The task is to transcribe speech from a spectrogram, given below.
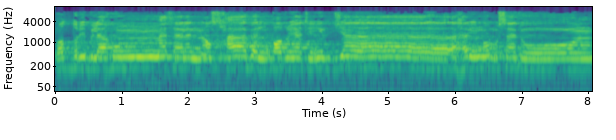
واضرب لهم مثلا أصحاب القرية إذ جاءها المرسلون.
